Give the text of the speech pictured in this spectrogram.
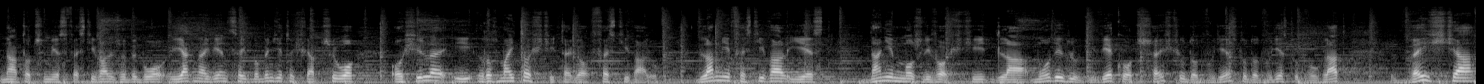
na to, czym jest festiwal, żeby było jak najwięcej, bo będzie to świadczyło o sile i rozmaitości tego festiwalu. Dla mnie festiwal jest daniem możliwości dla młodych ludzi w wieku od 6 do 20, do 22 lat wejścia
